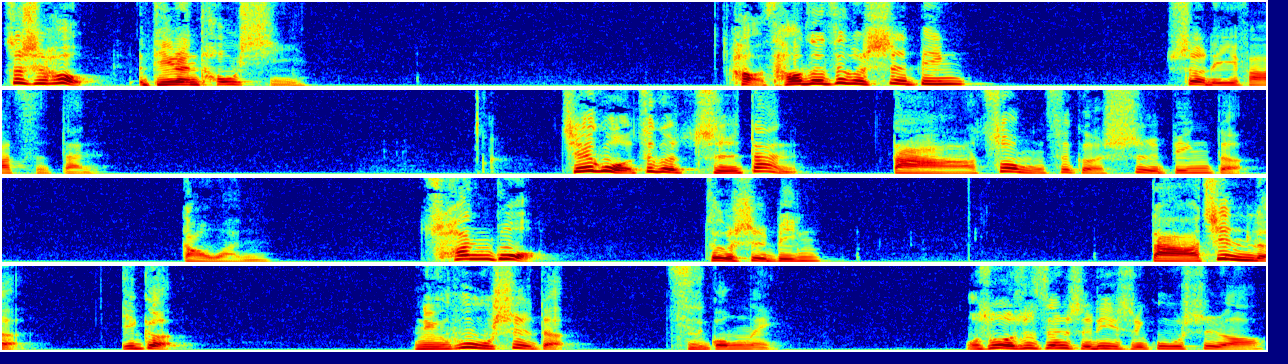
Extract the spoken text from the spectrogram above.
这时候敌人偷袭，好朝着这个士兵射了一发子弹，结果这个子弹打中这个士兵的睾丸。穿过这个士兵，打进了一个女护士的子宫内。我说的是真实历史故事哦。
